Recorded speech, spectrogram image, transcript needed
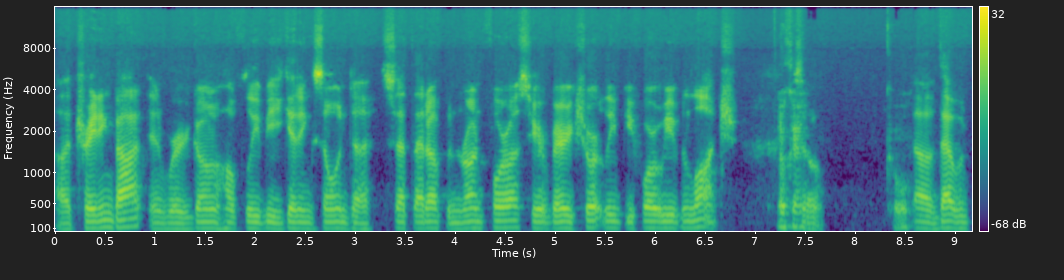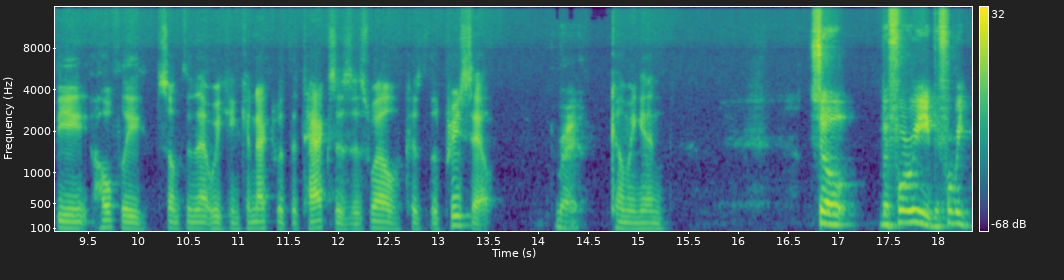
uh, trading bot, and we're going to hopefully be getting someone to set that up and run for us here very shortly before we even launch. Okay. So cool. Uh, that would be hopefully something that we can connect with the taxes as well, because the pre-sale, right, coming in. So before we before we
